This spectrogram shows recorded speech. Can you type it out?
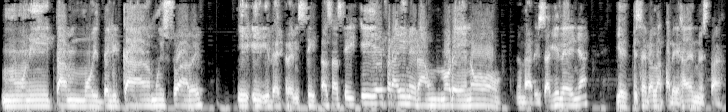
monita muy delicada, muy suave y, y de trencitas así, y Efraín era un moreno de nariz aguileña, y esa era la pareja de nuestra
